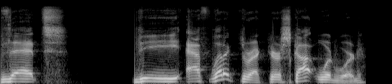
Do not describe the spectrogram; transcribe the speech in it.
that the athletic director Scott Woodward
